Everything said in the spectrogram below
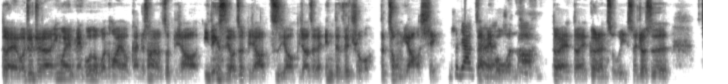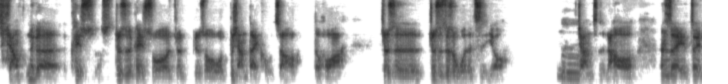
对，我就觉得，因为美国的文化有感觉上有这比较，一定是有这比较自由、比较这个 individual 的重要性。在美国文化，对对，个人主义，所以就是想那个可以说，就是可以说，就比如说我不想戴口罩的话，就是就是这是我的自由，嗯，这样子。然后，但是在在，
